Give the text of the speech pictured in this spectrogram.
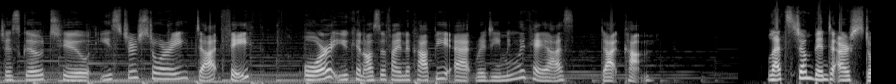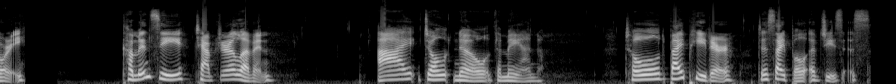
Just go to easterstory.faith, or you can also find a copy at redeemingthechaos.com. Let's jump into our story. Come and see chapter 11. I don't know the man. Told by Peter, disciple of Jesus.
